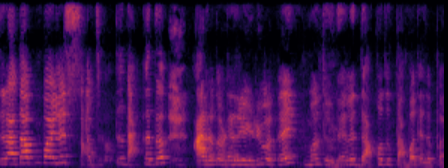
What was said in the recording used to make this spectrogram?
तर आता आपण पहिले साजगाव दाखवतो. अरे थोडा रेडी होत आहे मग थोड्याला दाखवतो ताबा त्याचा पण.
